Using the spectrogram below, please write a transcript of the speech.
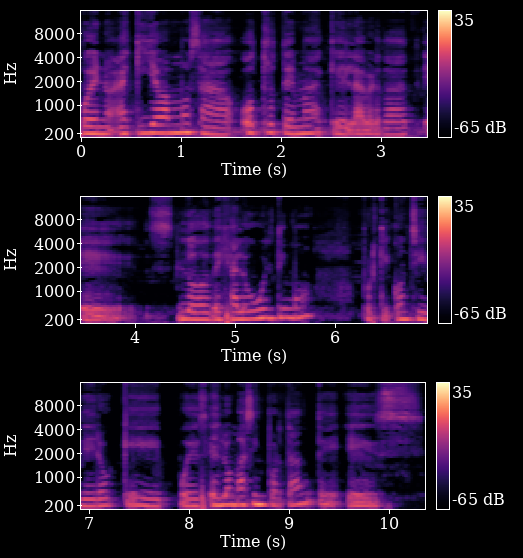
Bueno, aquí ya vamos a otro tema que la verdad eh, lo deja lo último porque considero que pues es lo más importante, es,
